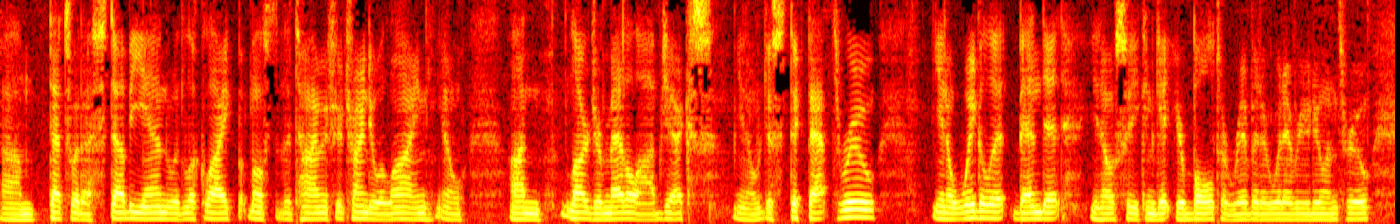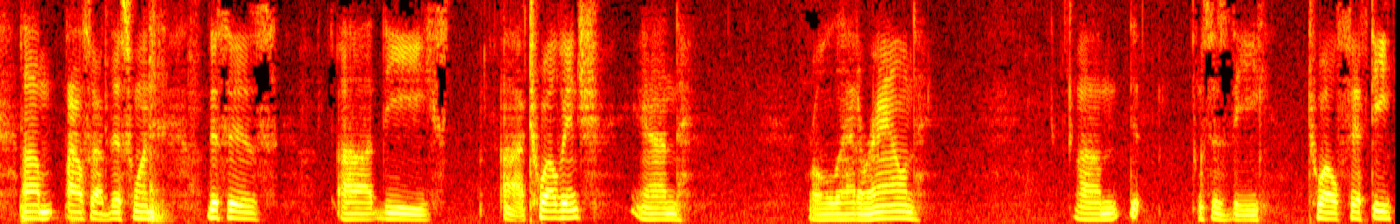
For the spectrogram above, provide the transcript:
Um, that's what a stubby end would look like, but most of the time if you're trying to align, you know, on larger metal objects, you know, just stick that through, you know, wiggle it, bend it, you know, so you can get your bolt or rivet or whatever you're doing through. Um, I also have this one. This is uh, the uh, 12 inch and roll that around. Um, this is the 1250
